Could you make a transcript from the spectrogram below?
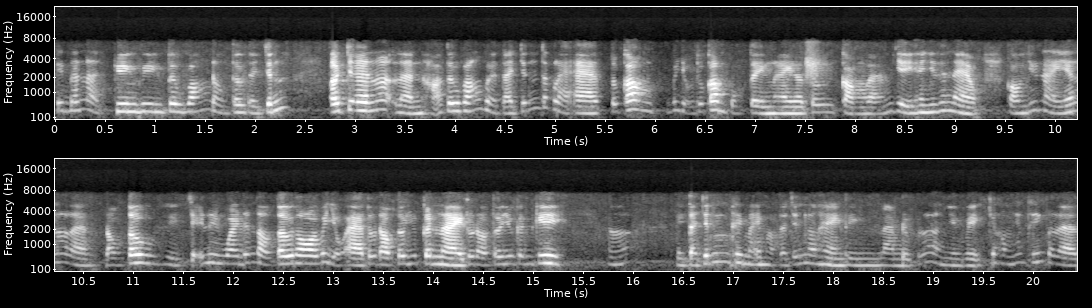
tiếp đến là chuyên viên tư vấn đầu tư tài chính ở trên á, là họ tư vấn về tài chính tức là à tôi có ví dụ tôi có một cục tiền này là tôi cần làm gì hay như thế nào còn dưới này á, nó là đầu tư thì chỉ liên quan đến đầu tư thôi ví dụ à tôi đầu tư vô kênh này tôi đầu tư vô kênh kia đó. thì tài chính khi mà em học tài chính ngân hàng thì làm được rất là nhiều việc chứ không nhất thiết phải là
